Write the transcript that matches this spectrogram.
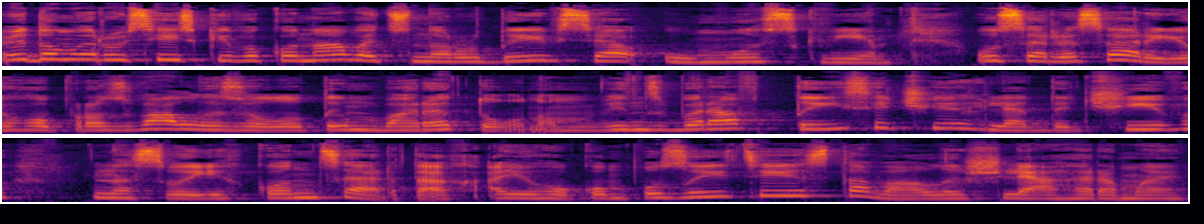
Відомий російський виконавець народився у Москві. У СРСР його прозвали золотим баритоном. Він збирав тисячі глядачів на своїх концертах, а його композиції ставали шлягерами.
